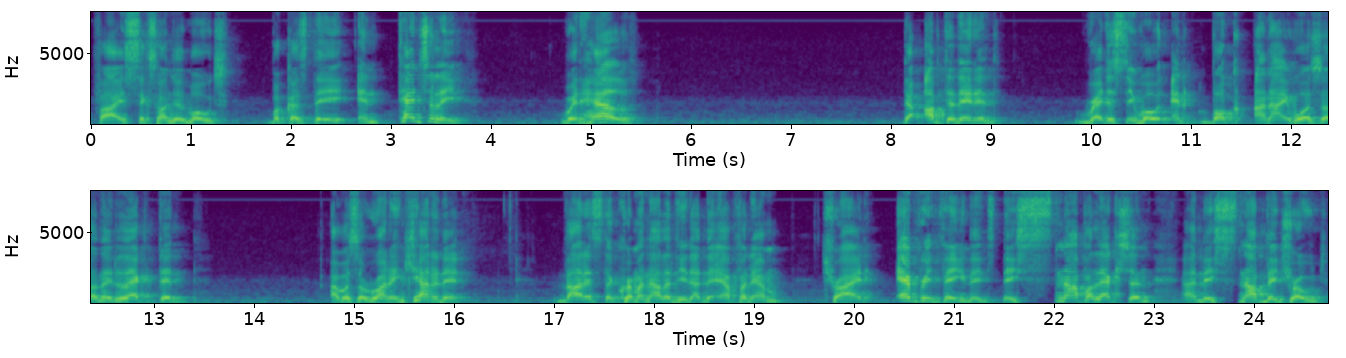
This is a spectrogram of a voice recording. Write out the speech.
five, six hundred votes because they intentionally withheld the up-to-date registry vote and book, and I was an elected, I was a running candidate. That is the criminality that the FNM tried everything. They, they snap election and they snap their throat.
